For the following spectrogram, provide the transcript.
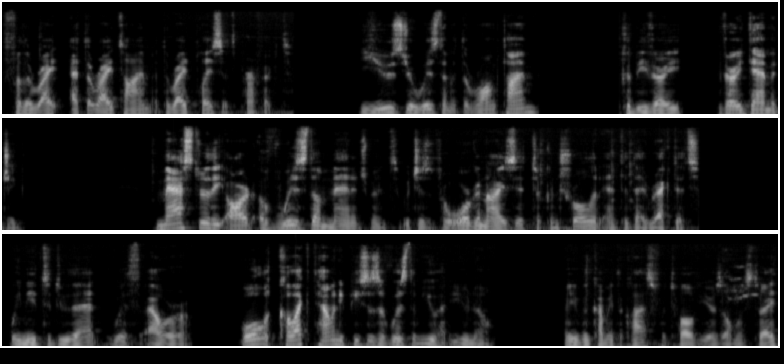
for the right at the right time, at the right place, it's perfect. You use your wisdom at the wrong time, could be very, very damaging. Master the art of wisdom management, which is to organize it, to control it, and to direct it. We need to do that with our all collect how many pieces of wisdom you you know. You've been coming to class for 12 years almost, right?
